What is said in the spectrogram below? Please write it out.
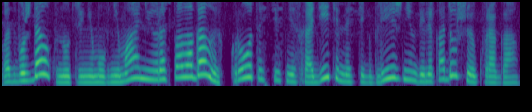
возбуждал к внутреннему вниманию, располагал их к кротости, снисходительности к ближним, великодушию к врагам.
